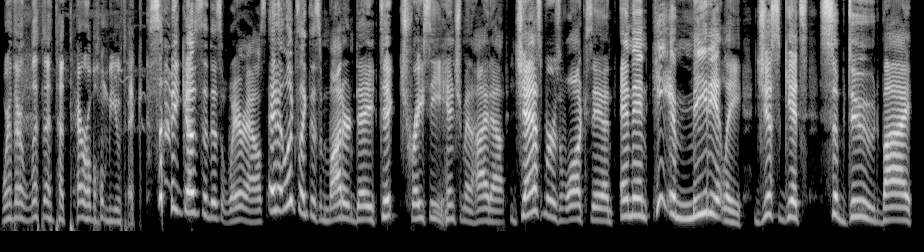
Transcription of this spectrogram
where they're listening to terrible music. So he goes to this warehouse, and it looks like this modern day Dick Tracy henchman hideout. Jaspers walks in, and then he immediately just gets subdued by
